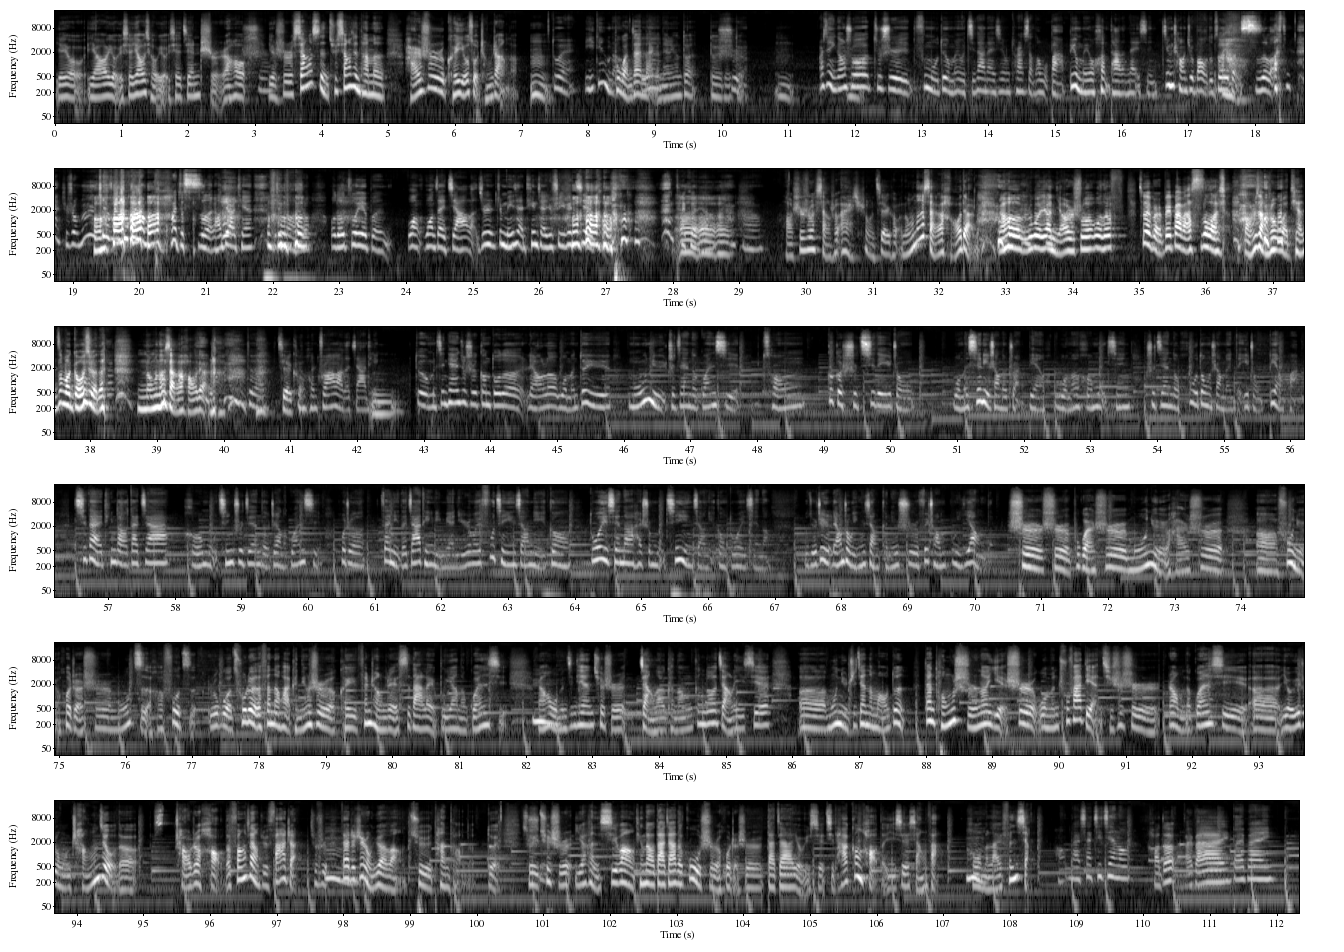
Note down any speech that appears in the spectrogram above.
也有也要有一些要求，有一些坚持，然后也是相信，去相信他们还是可以有所成长的。嗯，对，一定的，不管在哪个年龄段，对对对，嗯。而且你刚说就是父母对我们有极大耐心，我突然想到我爸并没有很大的耐心，经常就把我的作业本 撕了，就说嗯，这次不会让啪就撕了，然后第二天就跟我说我的作业本忘忘在家了，就是这明显听起来就是一个借口，太可怜了，嗯。老师说想说，哎，这种借口能不能想个好点的？然后如果要你要是说我的作业本被爸爸撕了，老师想说，我填，这么狗血的，能不能想个好点的？对，借口很抓马的家庭。嗯，对，我们今天就是更多的聊了我们对于母女之间的关系，从各个时期的一种我们心理上的转变，我们和母亲之间的互动上面的一种变化。期待听到大家和母亲之间的这样的关系，或者在你的家庭里面，你认为父亲影响你更多一些呢，还是母亲影响你更多一些呢？我觉得这两种影响肯定是非常不一样的。是是，不管是母女还是，呃，父女，或者是母子和父子，如果粗略的分的话，肯定是可以分成这四大类不一样的关系。然后我们今天确实讲了，可能更多讲了一些，呃，母女之间的矛盾，但同时呢，也是我们出发点其实是让我们的关系，呃，有一种长久的朝着好的方向去发展，就是带着这种愿望去探讨的。对，所以确实也很希望听到大家的故事，或者是大家有一些其他更好的一些想法和我们来分享。好，那下期见喽。好的，拜拜，拜拜。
